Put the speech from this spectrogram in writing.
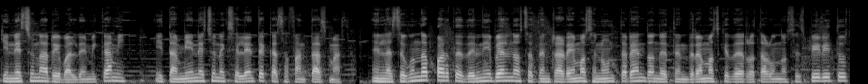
quien es una rival de Mikami, y también es un excelente cazafantasmas. En la segunda parte del nivel nos adentraremos en un tren donde tendremos que derrotar unos espíritus,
